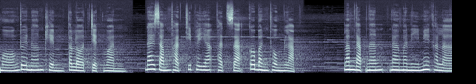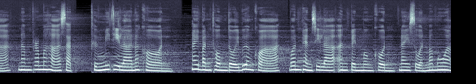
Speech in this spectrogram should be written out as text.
หมองด้วยน้ำเค็มตลอดเจ็ดวัน ได้สัมผัสทิพยผัสสะก็บรรทมหลับลำดับนั้นนางมณีเมฆลานำพระมหาสัตว์ถึงมิถิลานคร ให้บรรทมโดยเบื้องขวาบนแผ่นศิลาอันเป็นมงคลในสวนมะม่วง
